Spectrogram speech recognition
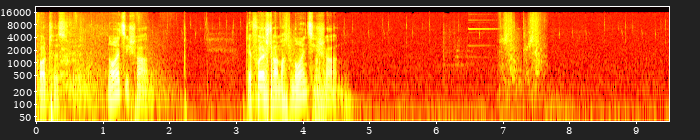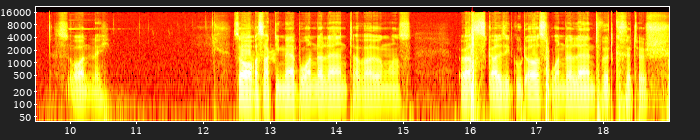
Gottes Willen. 90 Schaden. Der Feuerstrahl macht 90 Schaden. Das ist ordentlich. So, was sagt die Map? Wonderland, da war irgendwas. Earth Skull sieht gut aus. Wonderland wird kritisch.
